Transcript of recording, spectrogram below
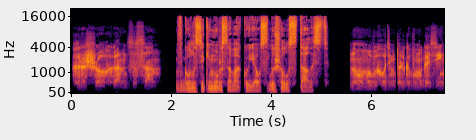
«Хорошо, Ханзо-сан». В голосе Кимура Саваку я услышал усталость. «Ну, мы выходим только в магазин,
